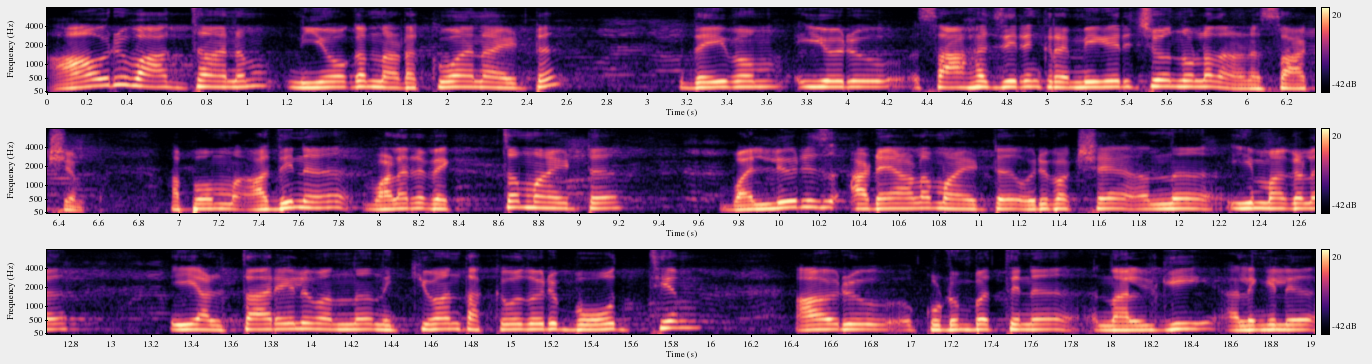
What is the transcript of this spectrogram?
ആ ഒരു വാഗ്ദാനം നിയോഗം നടക്കുവാനായിട്ട് ദൈവം ഈ ഒരു സാഹചര്യം ക്രമീകരിച്ചു എന്നുള്ളതാണ് സാക്ഷ്യം. അപ്പം അതിന് വളരെ വ്യക്തമായിട്ട് വലിയൊരു അടയാളമായിട്ട് ഒരു പക്ഷേ അന്ന് ഈ മകൾ ഈ അൾത്താരയിൽ വന്ന് നിൽക്കുവാൻ തക്കവിധ ഒരു ബോധ്യം ആ ഒരു കുടുംബത്തിന് നൽകി അല്ലെങ്കിൽ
